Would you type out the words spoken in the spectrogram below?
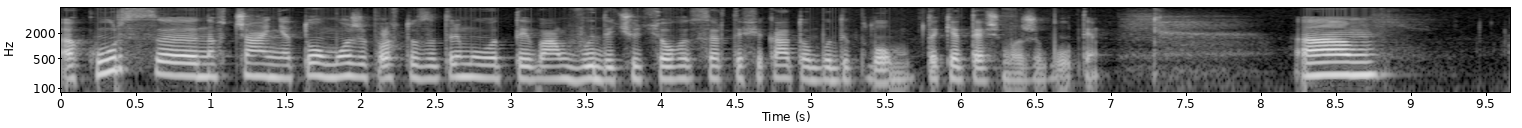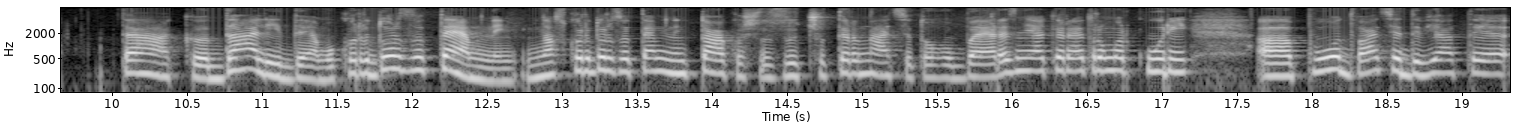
е, курс е, навчання, то може просто затримувати вам видачу цього сертифікату або диплому. Таке теж може бути. Так, далі йдемо. Коридор затемнень. У нас коридор затемнень також з 14 березня, як і ретро Меркурій, по 29 е,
